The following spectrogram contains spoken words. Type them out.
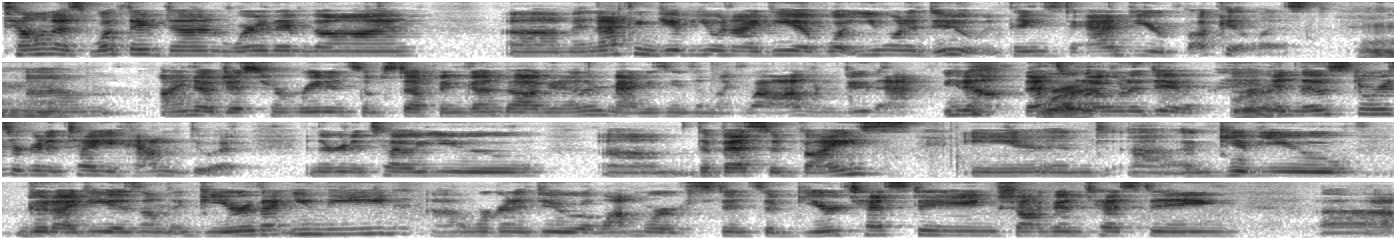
telling us what they've done where they've gone um, and that can give you an idea of what you want to do and things to add to your bucket list. Mm-hmm. Um, I know just from reading some stuff in Gundog and other magazines, I'm like, wow, I want to do that. You know, that's right. what I want to do. Right. And those stories are going to tell you how to do it, and they're going to tell you um, the best advice and uh, give you good ideas on the gear that you need. Uh, we're going to do a lot more extensive gear testing, shotgun testing, uh,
